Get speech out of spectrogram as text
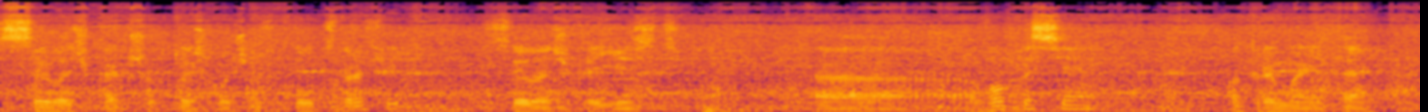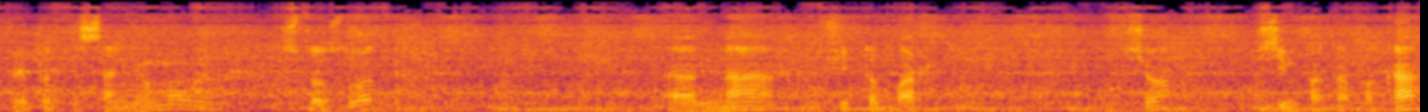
силочка, якщо хтось хоче в клуб Строфіт, силочка є е, в описі. Отримаєте при підписанні умови 100 злотих е, на фітобар. Все, всім пока-пока.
